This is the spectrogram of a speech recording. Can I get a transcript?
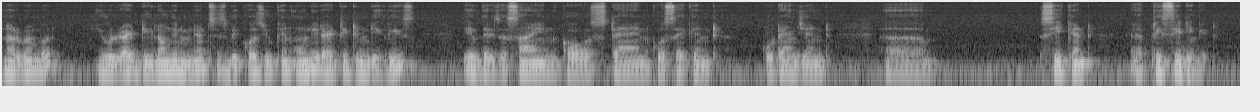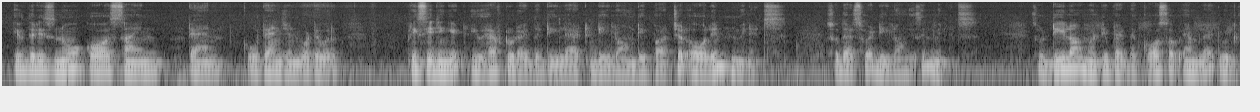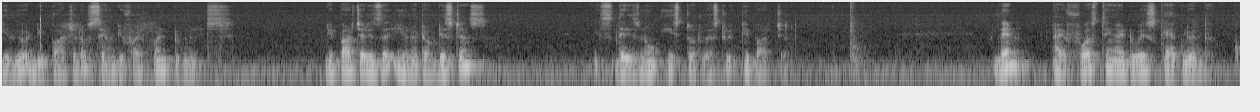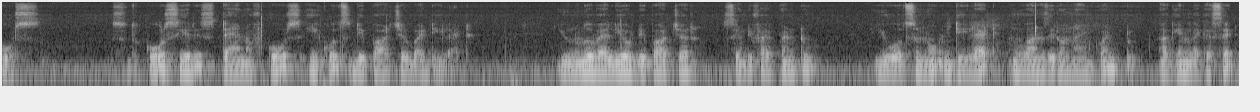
now remember you will write d long in minutes is because you can only write it in degrees. If there is a sine cos tan cosecant cotangent uh, secant uh, preceding it. If there is no cos sine tan cotangent whatever preceding it you have to write the d lat d long departure all in minutes. So that's why d long is in minutes. So d long multiplied by cos of m lat will give you a departure of 75.2 minutes departure is a unit of distance. It's, there is no east or west with departure. Then I first thing I do is calculate the course. So the course here is tan of course equals departure by d lat you know the value of departure? 75.2 you also know DLAT 109.2 again like I said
